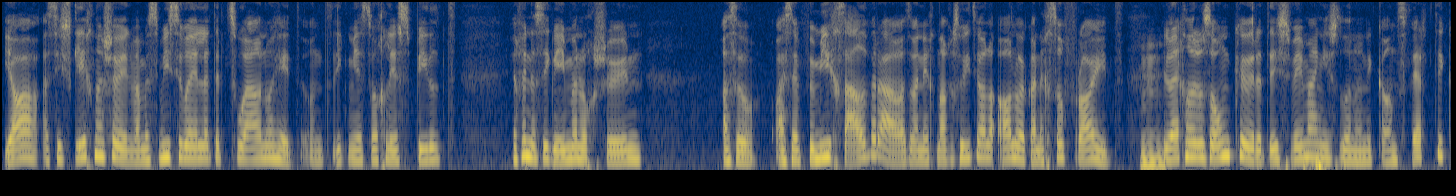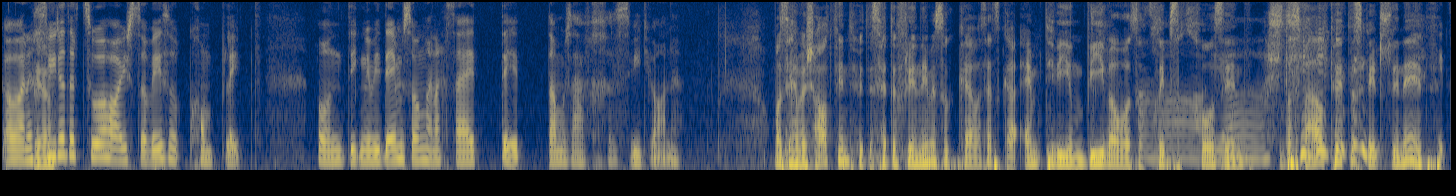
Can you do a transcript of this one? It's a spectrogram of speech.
ja, es ist gleich noch schön, wenn man das Visuelle dazu auch noch hat. Und irgendwie so ein bisschen das Bild. Ich finde das irgendwie immer noch schön. Also, nicht, für mich selber auch. Also, wenn ich nachher das Video anschaue, habe ich so Freude. Weil wenn ich nur den Song höre, dann ist wie manchmal noch nicht ganz fertig. Aber wenn ich Ja. das Video dazu habe, ist es so wie so komplett. Und irgendwie bei dem Song habe ich gesagt, dort, da muss einfach ein Video an. Was ich aber schade finde heute, es hat doch früher nicht mehr so gegeben, was hat's gegeben? MTV und Viva, wo so Clips gekommen ja, sind. Und das fehlt heute ein bisschen nicht. Gibt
